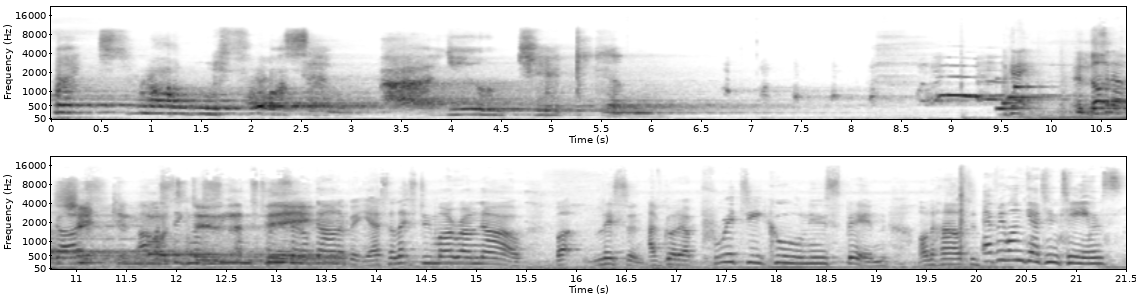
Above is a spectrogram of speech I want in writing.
What's wrong with Forsen? Are you chicken? Okay, Listen listen up, guys. chicken Uh, my signal seems to have thing. settled down a bit, yeah? So let's do my run now. But listen, I've got a pretty cool new spin on how to. Everyone get in teams.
